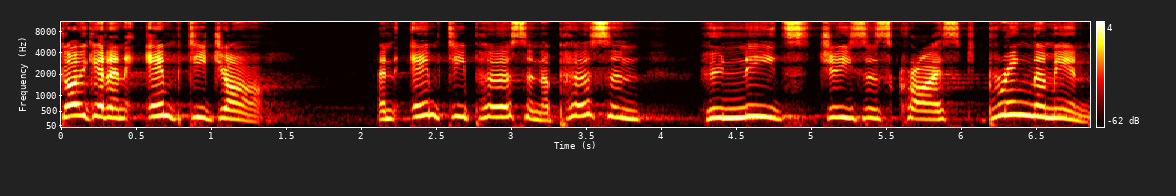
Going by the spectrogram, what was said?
Go get an empty jar, an empty person, a person who needs Jesus Christ. Bring them in.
